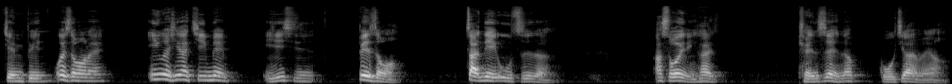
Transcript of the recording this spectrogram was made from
尖兵？为什么呢？因为现在晶片已经是变什么战略物资了啊，所以你看，全世界很多国家有没有？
